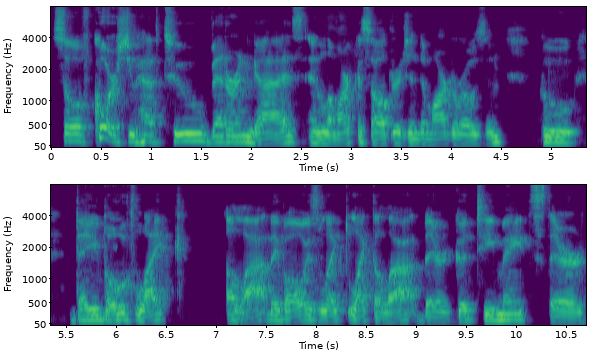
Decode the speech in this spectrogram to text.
So of course you have two veteran guys in LaMarcus Aldridge and DeMar DeRozan who they both like a lot. They've always liked liked a lot. They're good teammates. They're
